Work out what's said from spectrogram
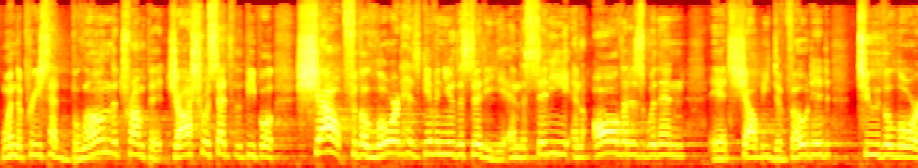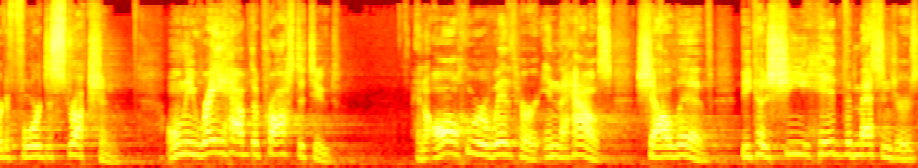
when the priest had blown the trumpet, Joshua said to the people, Shout, for the Lord has given you the city, and the city and all that is within it shall be devoted to the Lord for destruction. Only Rahab the prostitute and all who are with her in the house shall live, because she hid the messengers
